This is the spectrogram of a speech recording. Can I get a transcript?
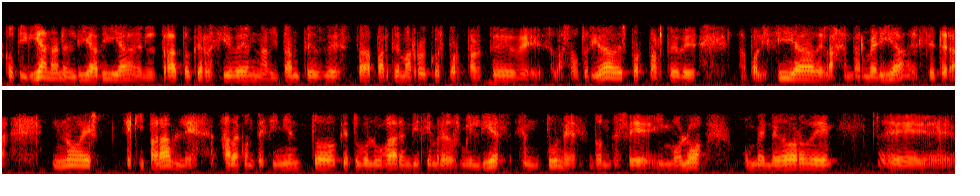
cotidiana, en el día a día, en el trato que reciben habitantes de esta parte de Marruecos por parte de las autoridades, por parte de la policía, de la gendarmería, etcétera. No es equiparable al acontecimiento que tuvo lugar en diciembre de 2010 en Túnez, donde se inmoló un vendedor de eh,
